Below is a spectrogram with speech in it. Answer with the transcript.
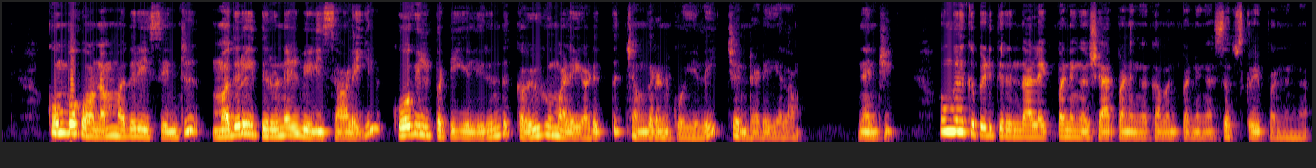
கும்பகோணம் மதுரை சென்று மதுரை திருநெல்வேலி சாலையில் கோவில்பட்டியில் இருந்து கழுகுமலை அடுத்து சங்கரன் கோயிலை சென்றடையலாம். நன்றி. உங்களுக்கு பிடித்திருந்தால் லைக் பண்ணுங்கள் ஷேர் பண்ணுங்கள் கமெண்ட் பண்ணுங்கள் சப்ஸ்கிரைப் பண்ணுங்கள்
